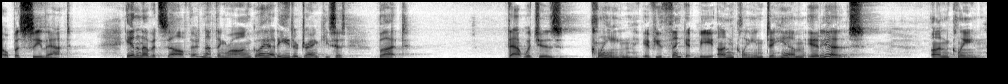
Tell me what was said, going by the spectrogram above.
help us see that. In and of itself, there's nothing wrong. Go ahead, eat or drink, he says. But that which is clean, if you think it be unclean, to him it is unclean.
